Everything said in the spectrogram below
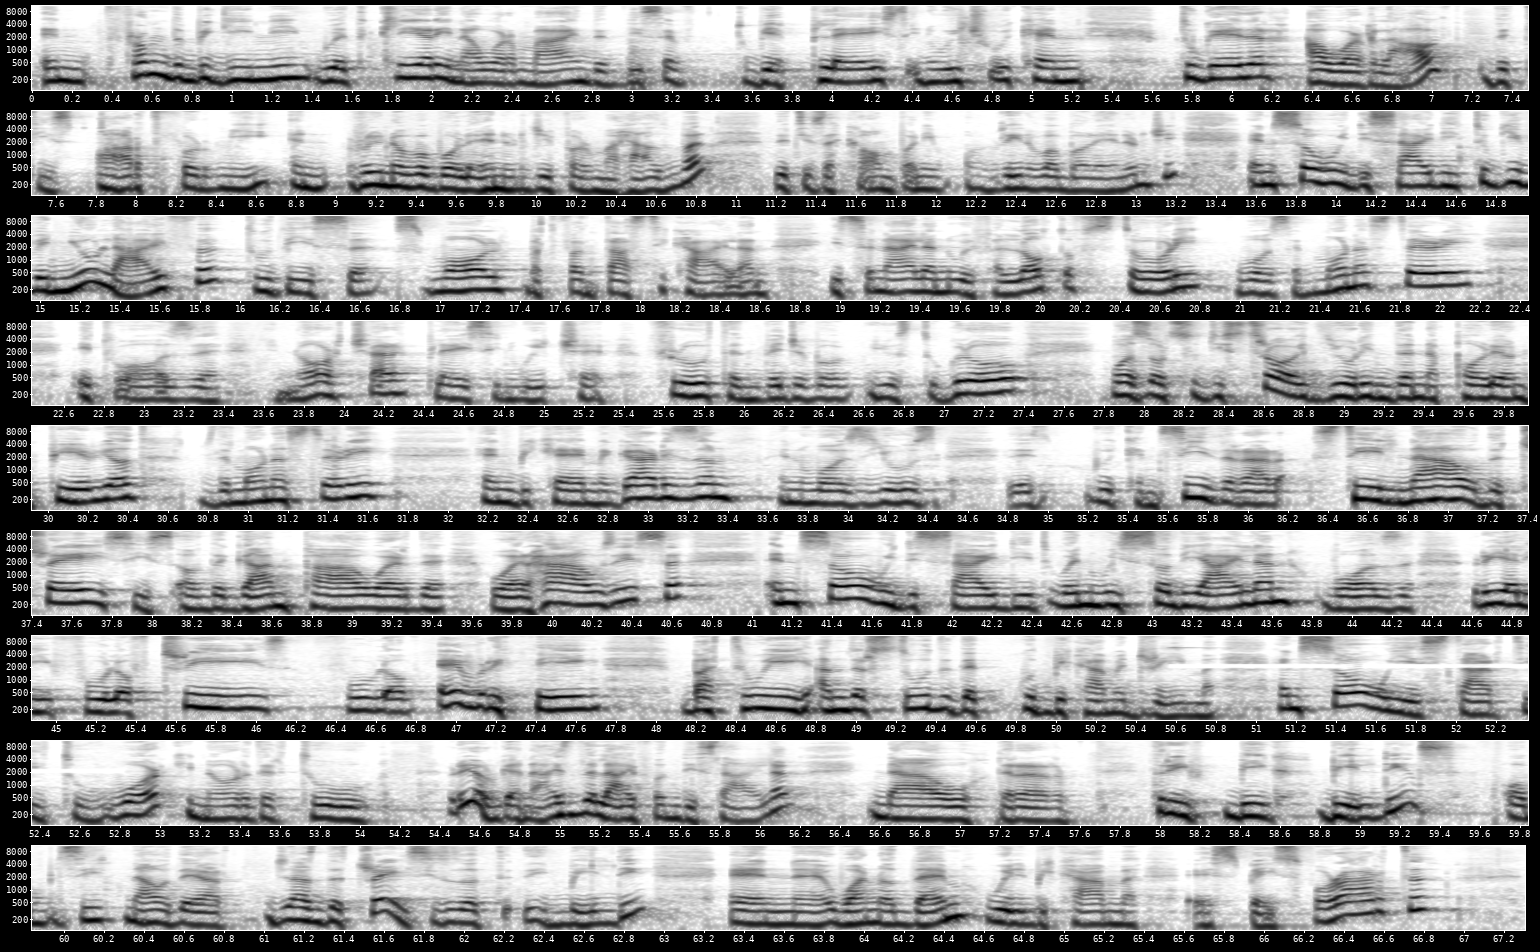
And from the beginning, we had clear in our mind that this have to be a place in which we can together our love that is art for me and renewable energy for my husband that is a company of renewable energy. And so we decided to give a new life to this uh, small but fantastic island. It's an island with a lot of story. It was a monastery. It was an orchard place in which uh, fruit and vegetable used to grow. It was also destroyed during the napoleon period the monastery and became a garrison and was used. Eh, we can see there are still now the traces of the gun-powered warehouses, and so we decided when we saw the island was really full of trees, full of everything, but we understood that could become a dream. And so we started to work in order to reorganize the life on this island. Now there are three big buildings obviously now they are just the traces of the building, and uh, one of them will become a space for art.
